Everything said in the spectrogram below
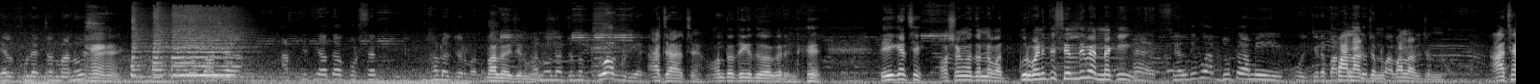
হেল্পফুল একজন মানুষ। হ্যাঁ হ্যাঁ। বাসা আতিথেয়তাও করছেন। ভালো একজন মানুষ। ভালো একজন আমি মানুষ ওনার জন্য দোয়া করি আচ্ছা আচ্ছা। অন্তর থেকে দোয়া করেন। ঠিক আছে অসংখ্য ধন্যবাদ। কুরবানিতে সেল দিবেন নাকি? হ্যাঁ সেল দিব আর দুটো আমি ওই যেটা পালার জন্য। পালার জন্য। আচ্ছা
